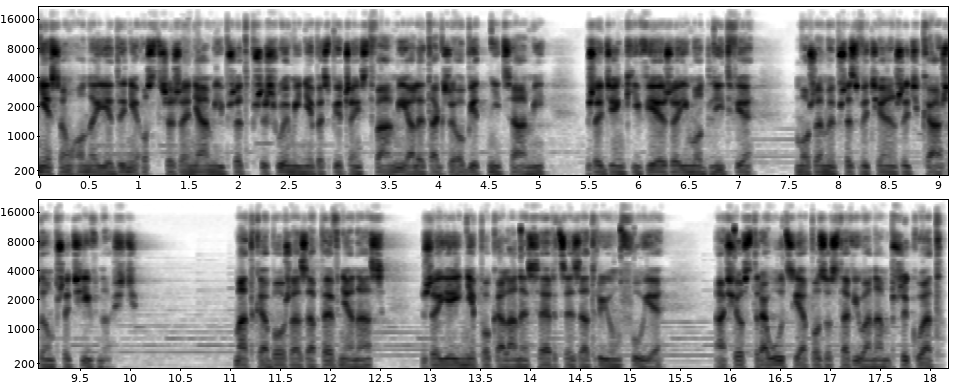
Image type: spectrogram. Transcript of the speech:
Nie są one jedynie ostrzeżeniami przed przyszłymi niebezpieczeństwami, ale także obietnicami, że dzięki wierze i modlitwie możemy przezwyciężyć każdą przeciwność. Matka Boża zapewnia nas, że jej niepokalane serce zatriumfuje, a siostra Łucja pozostawiła nam przykład,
